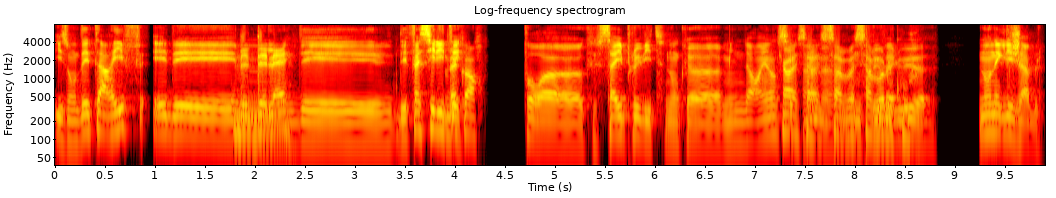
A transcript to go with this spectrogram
ils ont des tarifs et des, des délais, des, des facilités. Pour que ça aille plus vite. Donc, mine de rien, c'est ça, ça, vaut le coup. non négligeable.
